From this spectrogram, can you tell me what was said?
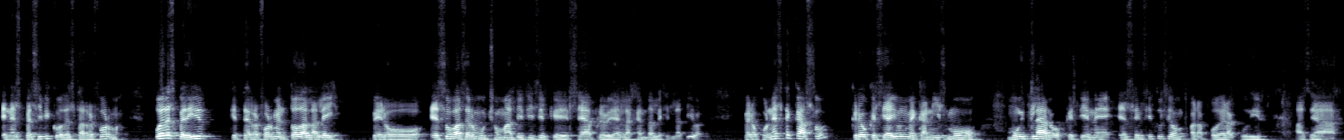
en específico de esta reforma. Puedes pedir que te reformen toda la ley, pero eso va a ser mucho más difícil que sea prioridad en la agenda legislativa. Pero con este caso, creo que sí hay un mecanismo muy claro que tiene esta institución para poder acudir hacia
